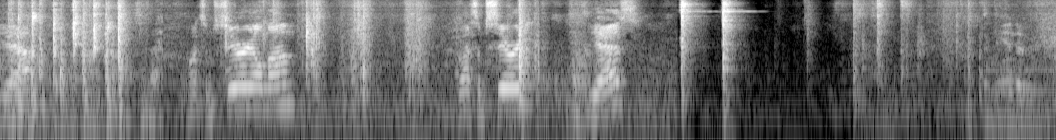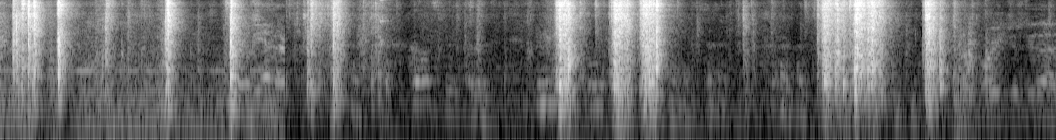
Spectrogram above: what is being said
Yeah. Want some cereal, Mom? Want some cereal? Yes? At the end of it. It'll be in there. Or you just do that.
